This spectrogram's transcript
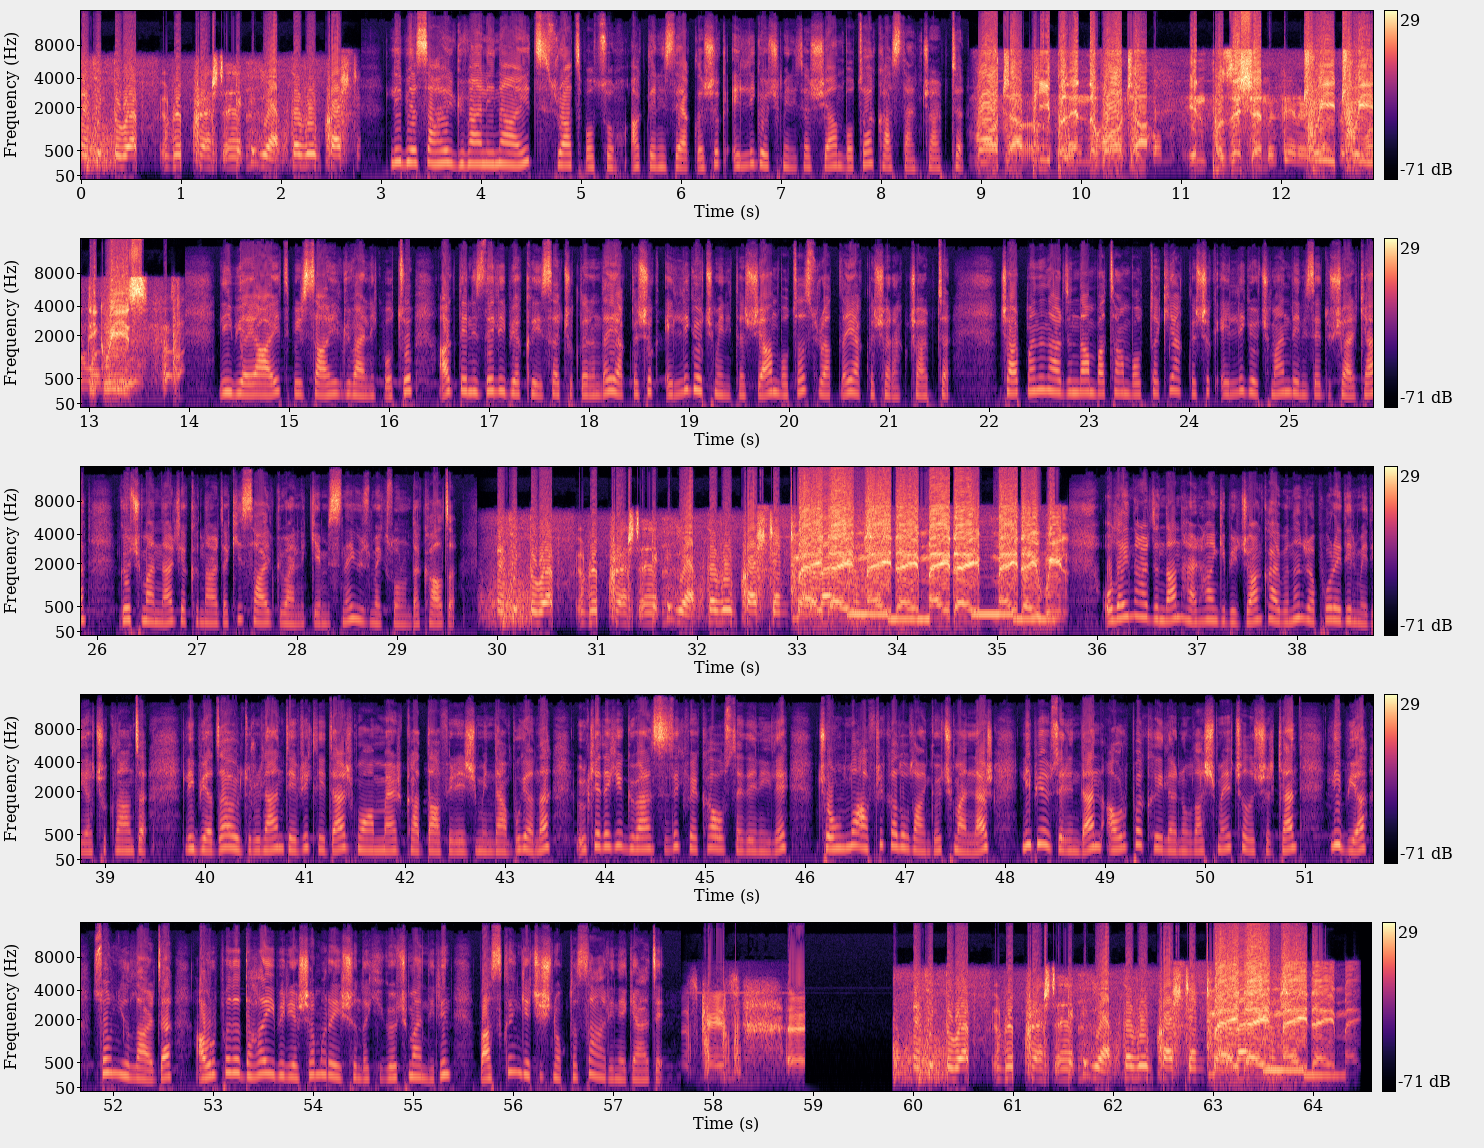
The. Yeah, the. Libya sahil güvenliğine ait sürat botu Akdeniz'de yaklaşık 50 göçmeni taşıyan bota kasten çarptı. water, people in the water, in position, 3 3 degrees. Libya'ya ait bir sahil güvenlik botu Akdeniz'de Libya kıyısı açıklarında yaklaşık 50 göçmeni taşıyan bota süratle yaklaşarak çarptı. Çarpmanın ardından batan bottaki yaklaşık 50 göçmen denize düşerken göçmenler yakınlardaki sahil güvenlik gemisine yüzmek zorunda kaldı. The Mayday, mayday, mayday, Olayın ardından herhangi bir can kaybının rapor edilmediği açıklandı. Libya'da öldürülen devrik lider Muammer Kaddafi rejiminden bu yana ülkedeki güvensizlik ve kaos nedeniyle çoğunluğu Afrikalı olan göçmenler Libya üzerinden Avrupa kıyılarına ulaşmaya çalışırken Libya son yıllarda Avrupa'da daha iyi bir yaşam arayışındaki göçmenlerin baskın geçiş noktası haline geldi. I think the in. Yeah, the the Mayday, mayday, mayday.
